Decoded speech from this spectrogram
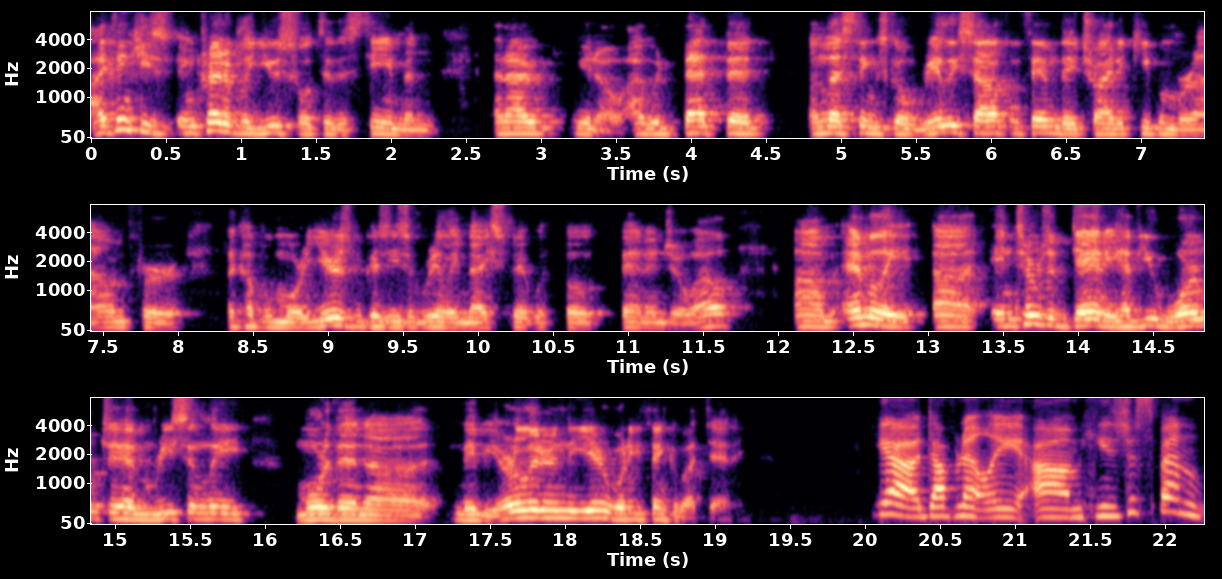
I think he's incredibly useful to this team. And and I, you know, I would bet that unless things go really south with him, they try to keep him around for a couple more years because he's a really nice fit with both Ben and Joel. Um, Emily, uh, in terms of Danny, have you warmed to him recently more than uh, maybe earlier in the year? What do you think about Danny? Yeah, definitely. Um, he's just been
